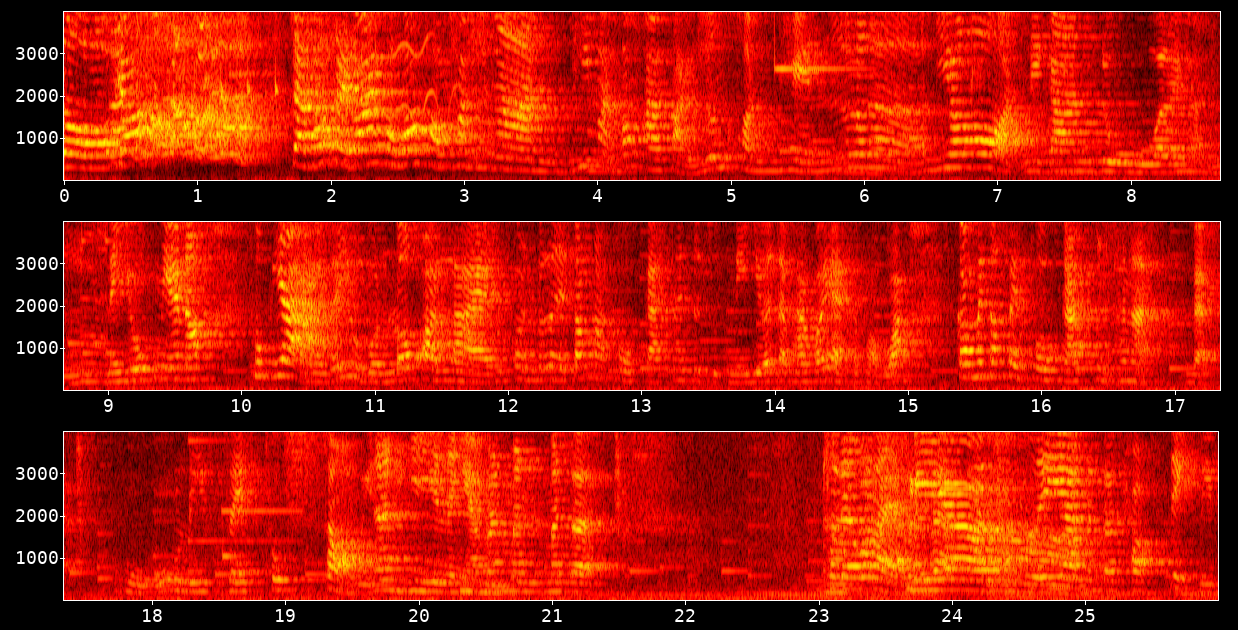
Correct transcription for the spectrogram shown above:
ลบแต่เข้าใจได้เพราะว่าเขาทำงานที่มันต้องอาศัยเรื่องคอนเทนต์เรื่องยอดในการดูอะไรแบบนี้ ในยุคนี้เนาะ ทุกอย่างมันก็อยู่บนโลกออนไลน์ ทุกคนก็เลยต้องมาโฟกัสในจุดๆนี้เยอะแต่พักก็อยากจะบอกว่าก็ไม่ต้องไปโฟกัสถึงขนาดแบบหูรีเฟรชทุก 2 วินาทีอะไรเงี้ยมันมันมันจะ เขาเรียกว่าอะไรอะเครียด มันเครียดมันจะท็อกซิกนิด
